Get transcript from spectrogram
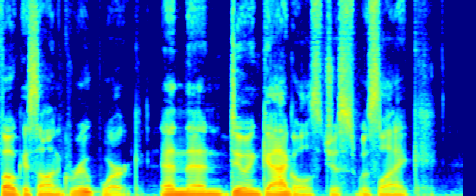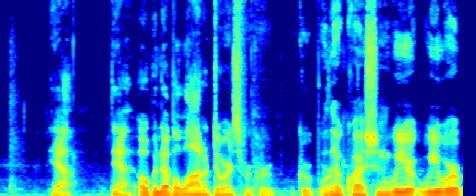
focus on group work, and then doing gaggles just was like, yeah, yeah, opened up a lot of doors for group group work. Without question, we we were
